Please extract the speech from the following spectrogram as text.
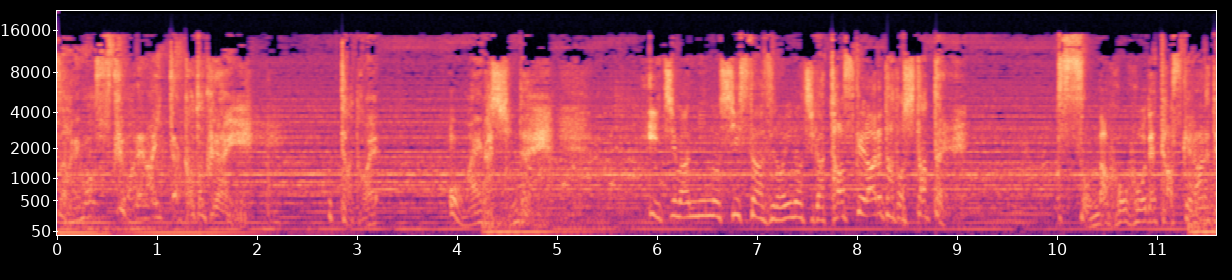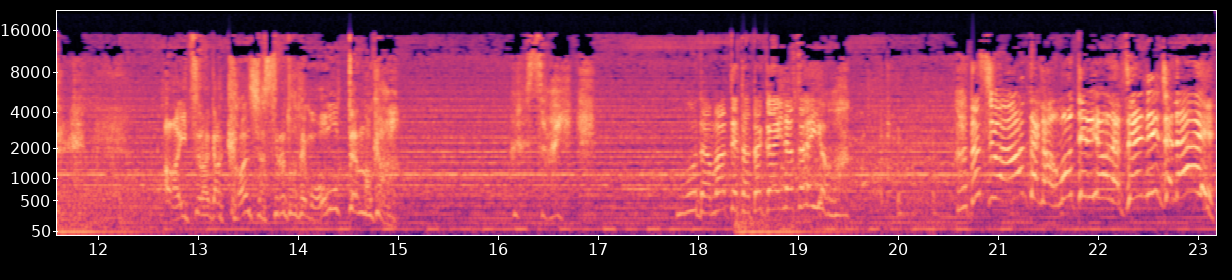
誰も救われないってことくらい。たとえお前が死んで1万人のシスターズの命が助けられたとしたって。そんな方法で助けられてあいつらが感謝するとでも思ってんのか。うるさい。もう黙って戦いなさいよ。私はあんたが思ってるような善人じゃない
